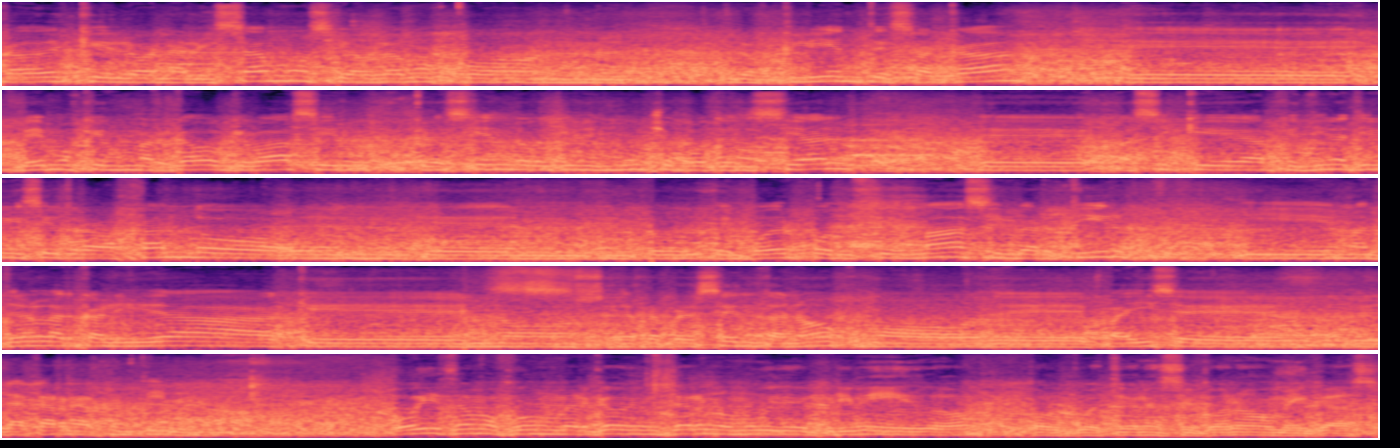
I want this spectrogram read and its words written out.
cada vez que lo analizamos y hablamos con los clientes acá, eh, vemos que es un mercado que va a seguir creciendo, que tiene mucho potencial, así que Argentina tiene que seguir trabajando en, poder producir más, invertir y mantener la calidad que nos representa ¿no? como de países de la carne argentina. Hoy estamos con un mercado interno muy deprimido por cuestiones económicas.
